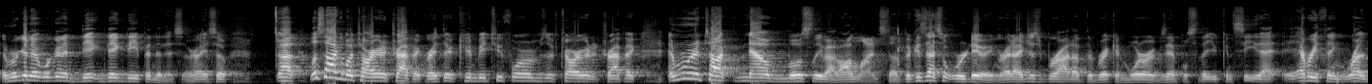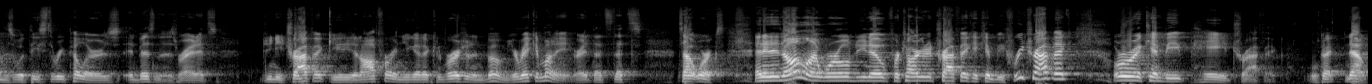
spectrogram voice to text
and we're gonna we're gonna dig dig deep into this. All right, so uh, let's talk about targeted traffic, right? There can be two forms of targeted traffic, and we're going to talk now mostly about online stuff because that's what we're doing, right? I just brought up the brick and mortar example so that you can see that everything runs with these three pillars in business, right? It's you need traffic, you need an offer, and you get a conversion, and boom, you're making money, right? That's that's that's how it works. And in an online world, you know, for targeted traffic, it can be free traffic or it can be paid traffic. Okay, now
